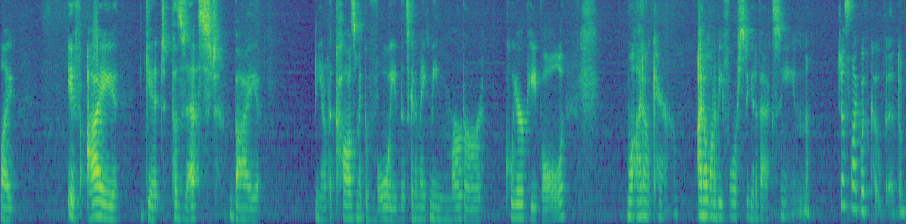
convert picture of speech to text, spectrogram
like, if I get possessed by, you know, the cosmic void that's going to make me murder queer people, well, I don't care. I don't want to be forced to get a vaccine. Just like with COVID.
